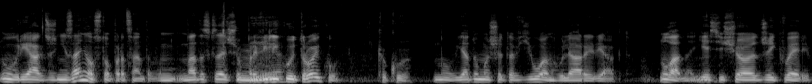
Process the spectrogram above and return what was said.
ну React же не занял 100%. М, Надо сказать, что про Не. великую тройку, Какую? ну, я думаю, что это Vue, Angular и React. Ну ладно, есть еще jQuery.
